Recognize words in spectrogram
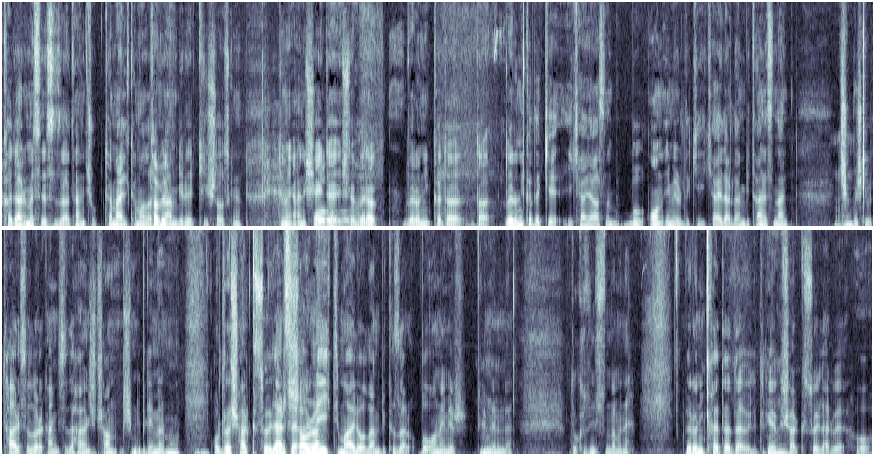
Kader evet. meselesi zaten çok temel temalarından Tabii. biri Kieślowski'nin. Değil mi? Yani şeyde o, işte Vera, Veronica'da da Veronica'daki hikaye aslında bu 10 emirdeki hikayelerden bir tanesinden Hı-hı. çıkmış gibi. Tarihsel olarak hangisi daha önce tam şimdi bilemiyorum ama Hı-hı. orada da şarkı söylerse sonra... ölme ihtimali olan bir kız var bu 10 emir filmlerinden. Hı-hı. Dokuzuncusunda mı ne? Veronica'da da öyledir ya Hı-hı. bir şarkı söyler ve o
